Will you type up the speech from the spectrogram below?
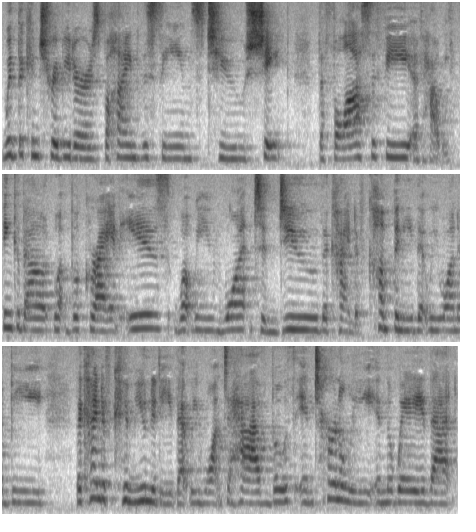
with the contributors behind the scenes to shape the philosophy of how we think about what Book Riot is, what we want to do, the kind of company that we want to be, the kind of community that we want to have, both internally in the way that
